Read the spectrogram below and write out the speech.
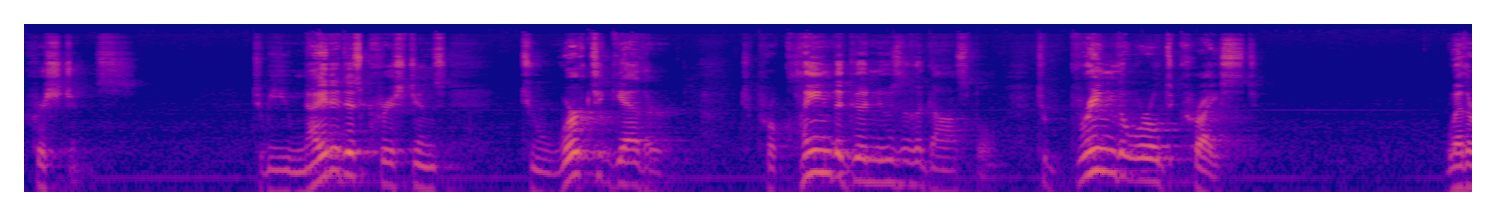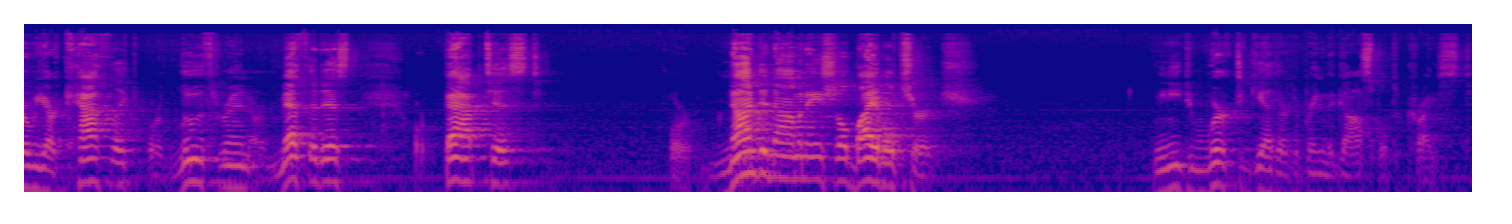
Christians. To be united as Christians, to work together to proclaim the good news of the gospel, to bring the world to Christ. Whether we are Catholic or Lutheran or Methodist or Baptist or non denominational Bible church, we need to work together to bring the gospel to Christ.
